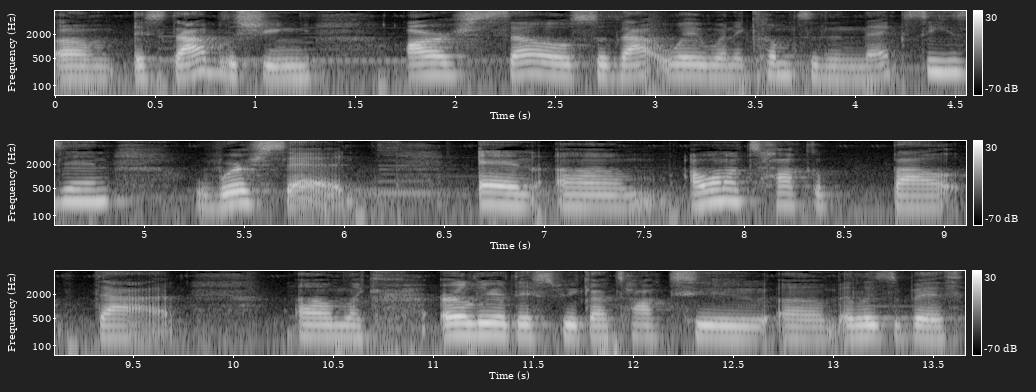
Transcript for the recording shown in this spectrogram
um, establishing ourselves so that way when it comes to the next season we're set. And um, i want to talk about that um, like earlier this week, I talked to um, Elizabeth,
